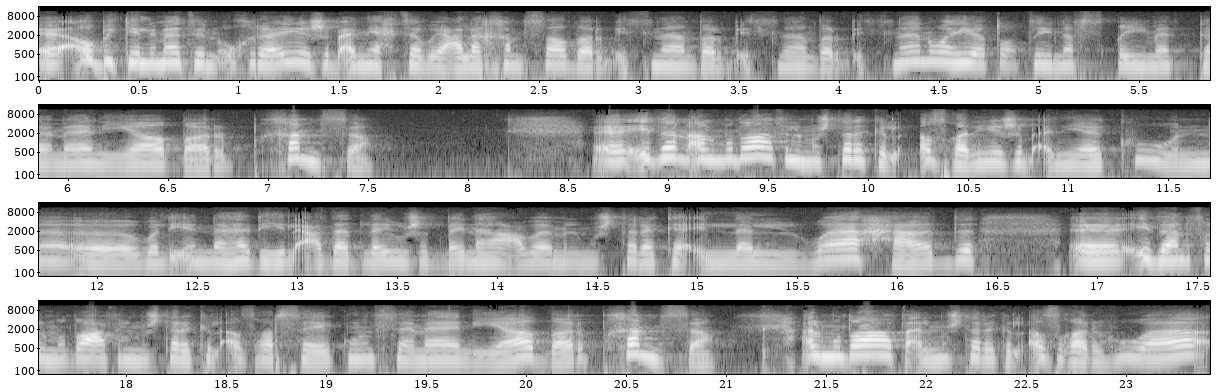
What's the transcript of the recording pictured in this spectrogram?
أو بكلمات أخرى يجب أن يحتوي على خمسة ضرب اثنان ضرب اثنان ضرب اثنان وهي تعطي نفس قيمة ثمانية ضرب خمسة. إذا المضاعف المشترك الأصغر يجب أن يكون ولأن هذه الأعداد لا يوجد بينها عوامل مشتركة إلا الواحد. إذا فالمضاعف المشترك الأصغر سيكون ثمانية ضرب خمسة. المضاعف المشترك الأصغر هو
